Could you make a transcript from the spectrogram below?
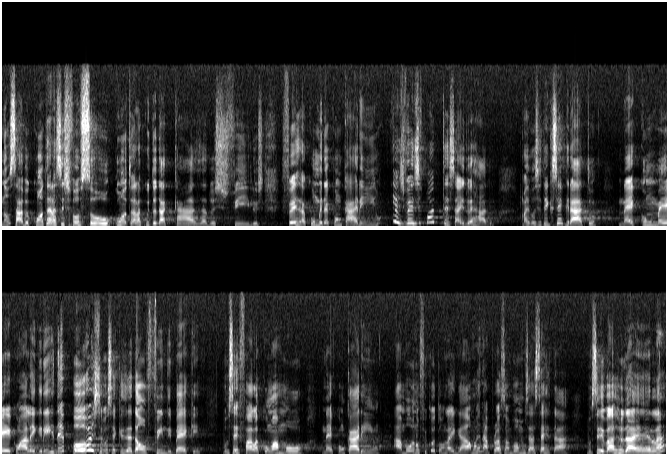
não sabe o quanto ela se esforçou, o quanto ela cuidou da casa, dos filhos, fez a comida com carinho, e às vezes pode ter saído errado, mas você tem que ser grato, né? Comer com alegria, e depois, se você quiser dar um feedback, você fala com amor, né? Com carinho. Amor não ficou tão legal, mas na próxima vamos acertar. Você vai ajudar ela,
